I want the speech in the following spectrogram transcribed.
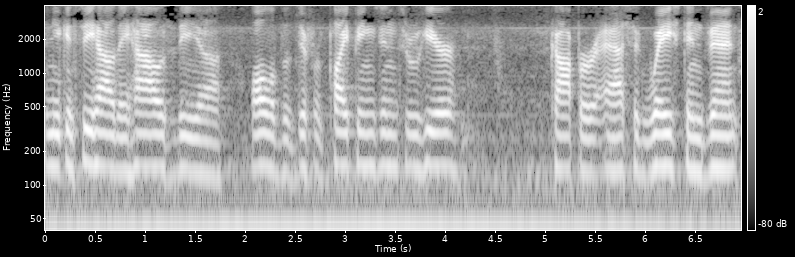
and you can see how they house the uh, all of the different pipings in through here. Copper acid waste and vent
